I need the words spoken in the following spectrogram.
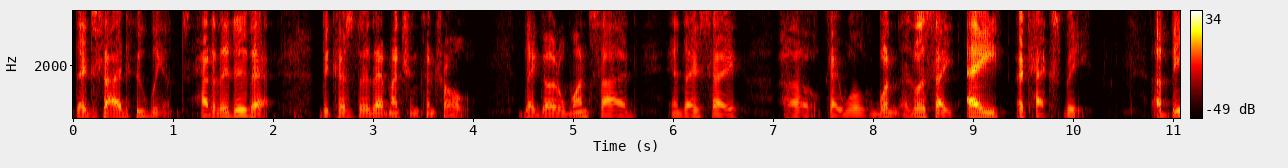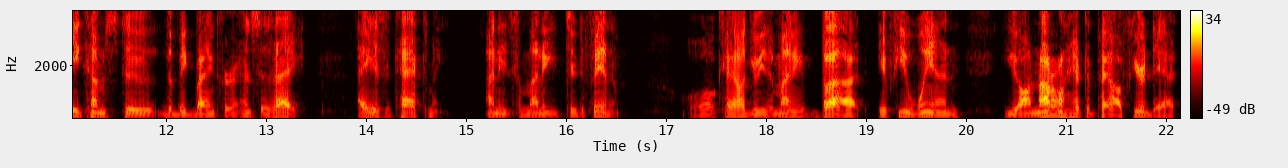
They decide who wins. How do they do that? because they're that much in control. They go to one side and they say, uh, okay, well, one, let's say A attacks B. A B comes to the big banker and says, hey, A has attacked me. I need some money to defend him. Okay, I'll give you the money, but if you win, you not only have to pay off your debt,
